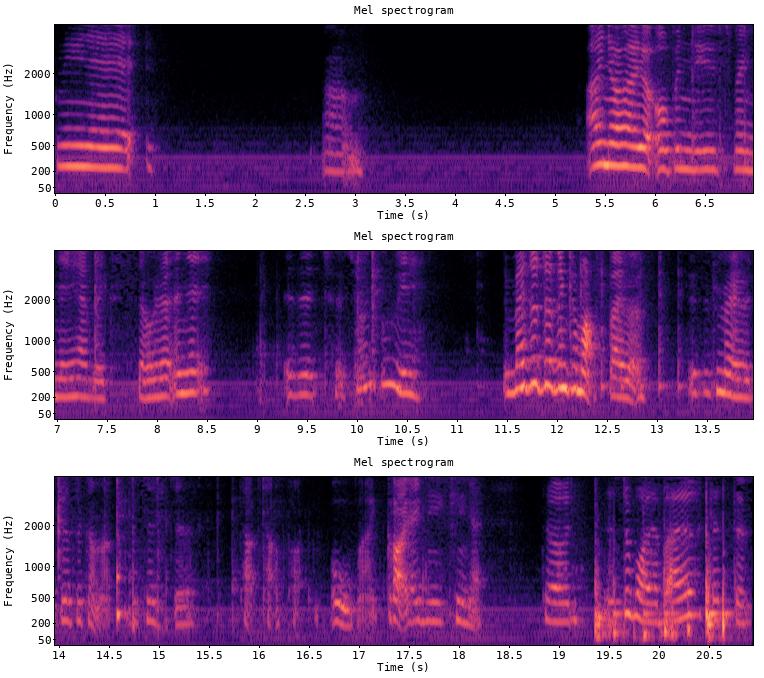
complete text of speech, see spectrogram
clean it. Um, I know how to open these when they have like soda in it. Is it this one? Oh yeah. The metal doesn't come off, by the way. This is metal, it doesn't come off. It's just the top, top part. Oh my god, I need to clean that. So, there's the water bottle. That does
